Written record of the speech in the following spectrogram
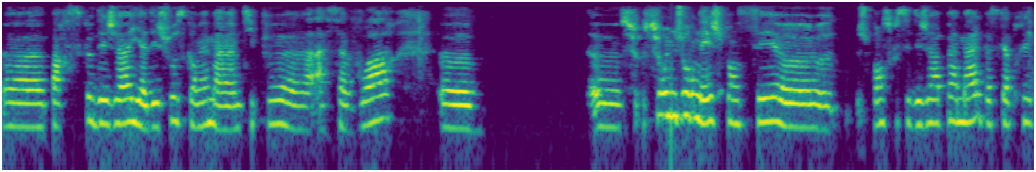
euh, parce que déjà il y a des choses quand même un petit peu euh, à savoir. Euh, euh, sur, sur une journée, je pensais, euh, je pense que c'est déjà pas mal parce qu'après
